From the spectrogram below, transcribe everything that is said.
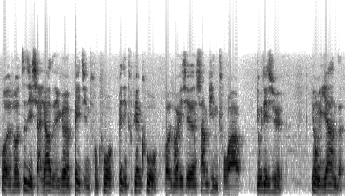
或者说自己想要的一个背景图库、背景图片库，或者说一些商品图啊丢进去，用一样的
